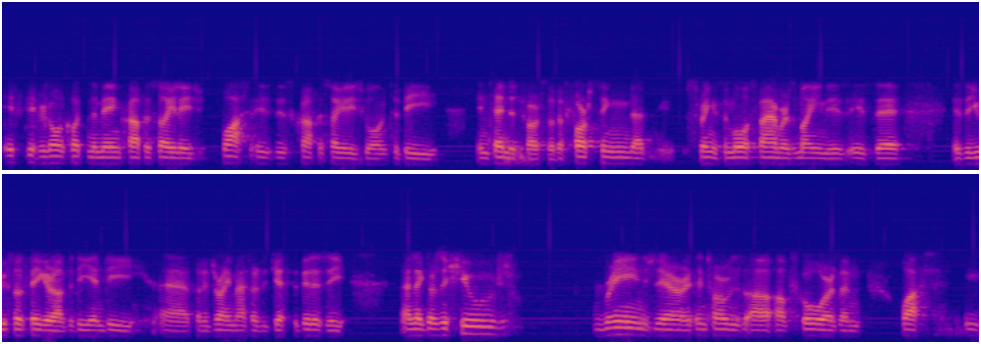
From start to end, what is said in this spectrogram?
if, if you're going to cut in the main crop of silage, what is this crop of silage going to be intended for? So the first thing that springs to most farmers' mind is is the is the useful figure of the DMD, uh, the dry matter digestibility, and like there's a huge range there in terms of, of scores and what you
